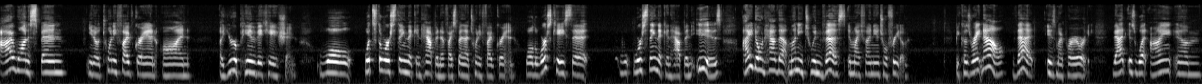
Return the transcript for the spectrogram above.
I want to spend, you know, 25 grand on a European vacation, well, what's the worst thing that can happen if I spend that 25 grand? Well, the worst case that worst thing that can happen is I don't have that money to invest in my financial freedom. Because right now, that is my priority. That is what I am,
